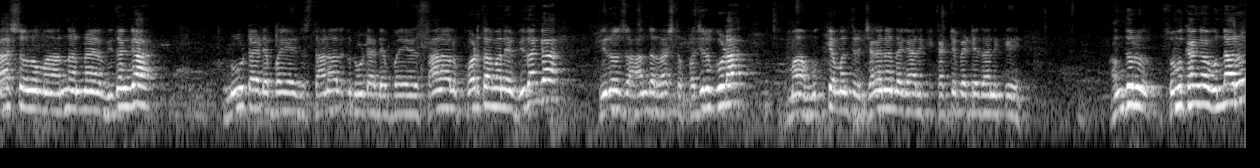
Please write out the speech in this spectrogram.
రాష్ట్రంలో మా అన్న అన్న విధంగా నూట డెబ్బై ఐదు స్థానాలకు నూట డెబ్బై ఐదు స్థానాలు కొడతామనే విధంగా ఈరోజు ఆంధ్ర రాష్ట్ర ప్రజలు కూడా మా ముఖ్యమంత్రి జగనన్న గారికి కట్టిబెట్టేదానికి అందరూ సుముఖంగా ఉన్నారు.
